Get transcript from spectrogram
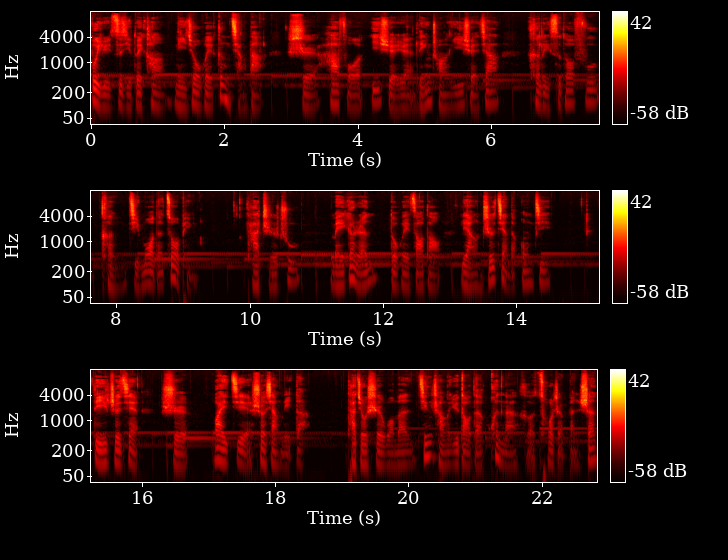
不与自己对抗，你就会更强大。是哈佛医学院临床医学家克里斯托夫·肯吉莫的作品。他指出，每个人都会遭到两支箭的攻击，第一支箭。是外界射向你的，它就是我们经常遇到的困难和挫折本身。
